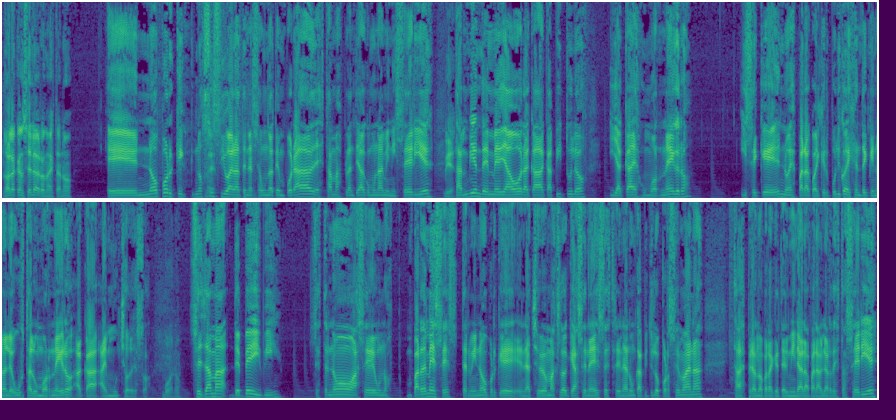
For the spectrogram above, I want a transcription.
No la cancelaron a esta, ¿no? Eh, no porque no sé si van a tener segunda temporada, está más planteada como una miniserie, Bien. también de media hora cada capítulo, y acá es humor negro, y sé que no es para cualquier público, hay gente que no le gusta el humor negro, acá hay mucho de eso. Bueno. Se llama The Baby, se estrenó hace unos un par de meses, terminó porque en HBO Max lo que hacen es estrenar un capítulo por semana, estaba esperando para que terminara para hablar de esta serie,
